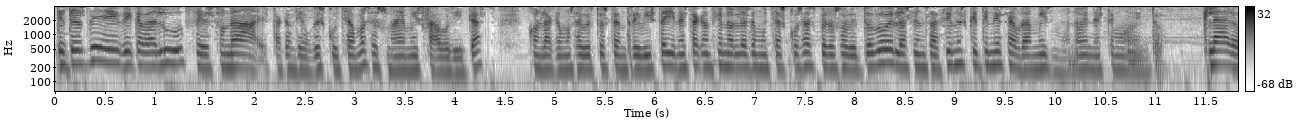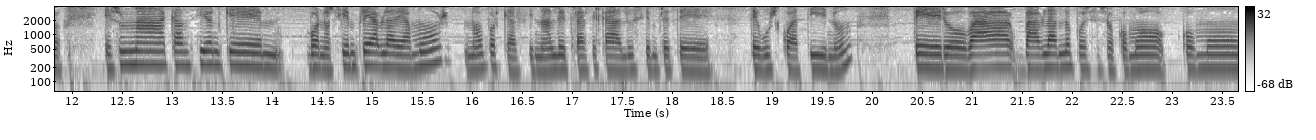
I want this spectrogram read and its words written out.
Detrás de, cada luz es una esta canción que escuchamos es una de mis favoritas con la que hemos abierto esta entrevista y en esta canción hablas de muchas cosas pero sobre todo de las sensaciones que tienes ahora mismo no en este momento Claro, es una canción que, bueno, siempre habla de amor, ¿no? Porque al final detrás de cada luz siempre te, te busco a ti, ¿no? Pero va, va hablando, pues eso, como, como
